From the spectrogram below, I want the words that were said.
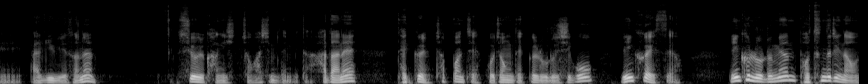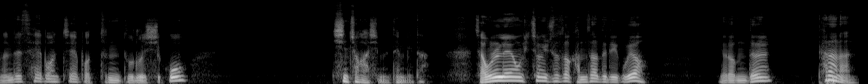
예, 알기 위해서는 수요일 강의 신청하시면 됩니다. 하단에 댓글 첫 번째 고정 댓글 누르시고 링크가 있어요. 링크 누르면 버튼들이 나오는데 세 번째 버튼 누르시고 신청하시면 됩니다. 자 오늘 내용 시청해 주셔서 감사드리고요. 여러분들 편안한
